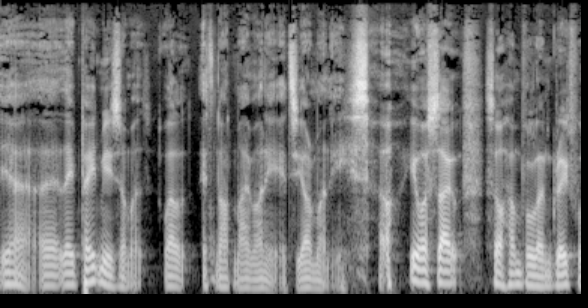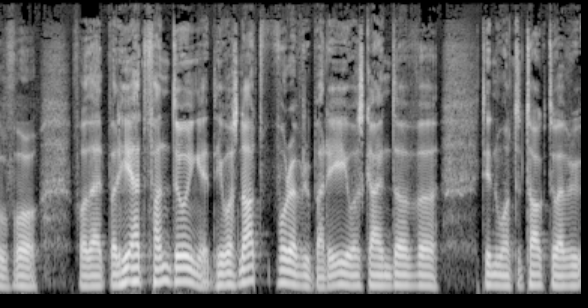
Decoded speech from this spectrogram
Yeah, uh, they paid me so much. Well, it's not my money; it's your money. So he was so so humble and grateful for for that. But he had fun doing it. He was not for everybody. He was kind of uh, didn't want to talk to every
